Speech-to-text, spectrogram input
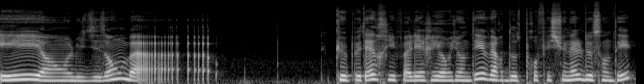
et en lui disant bah, que peut-être il fallait réorienter vers d'autres professionnels de santé.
